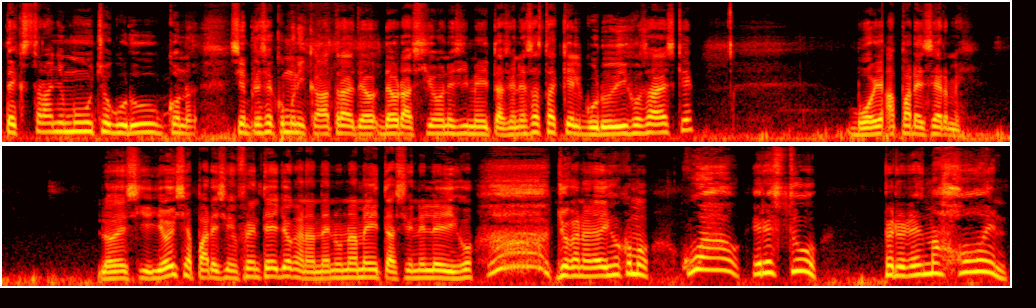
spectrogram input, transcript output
te extraño mucho, gurú. Siempre se comunicaba a través de oraciones y meditaciones hasta que el gurú dijo, ¿sabes qué? Voy a aparecerme. Lo decidió y se apareció enfrente de Yogananda en una meditación y le dijo, ¡Ah! Yogananda dijo como, wow, eres tú, pero eres más joven,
